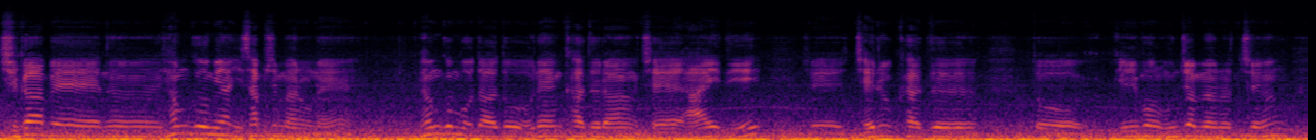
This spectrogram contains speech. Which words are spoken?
지갑에는 현금이 한 2, 30만 원에 현금보다도 은행 카드랑 제 아이디, 제 재료 카드, 또 일본 운전면허증,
